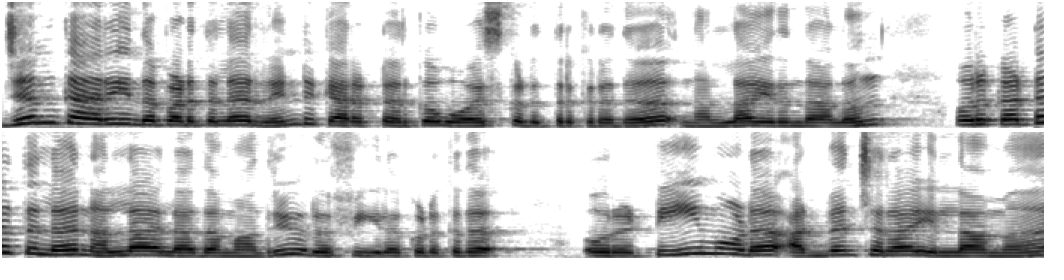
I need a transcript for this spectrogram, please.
ஜிம் கேரி இந்த படத்தில் ரெண்டு கேரக்டருக்கு வாய்ஸ் கொடுத்துருக்கிறது. நல்லா இருந்தாலும் ஒரு கட்டத்தில் நல்லா இல்லாத மாதிரி ஒரு ஃபீலை கொடுக்குது. ஒரு டீமோட அட்வென்ச்சராக இல்லாமல்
